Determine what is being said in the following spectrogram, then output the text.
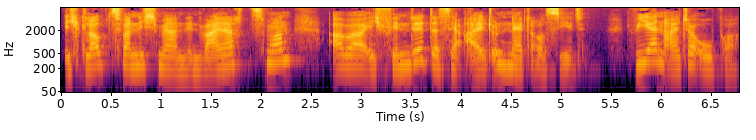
Ich glaube zwar nicht mehr an den Weihnachtsmann, aber ich finde, dass er alt und nett aussieht. Wie ein alter Opa.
